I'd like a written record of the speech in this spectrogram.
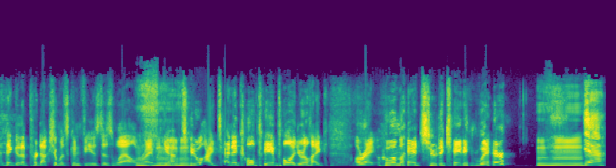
I think the production was confused as well, right? when you have two identical people and you're like, all right, who am I adjudicating where? Mm-hmm. Yeah,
